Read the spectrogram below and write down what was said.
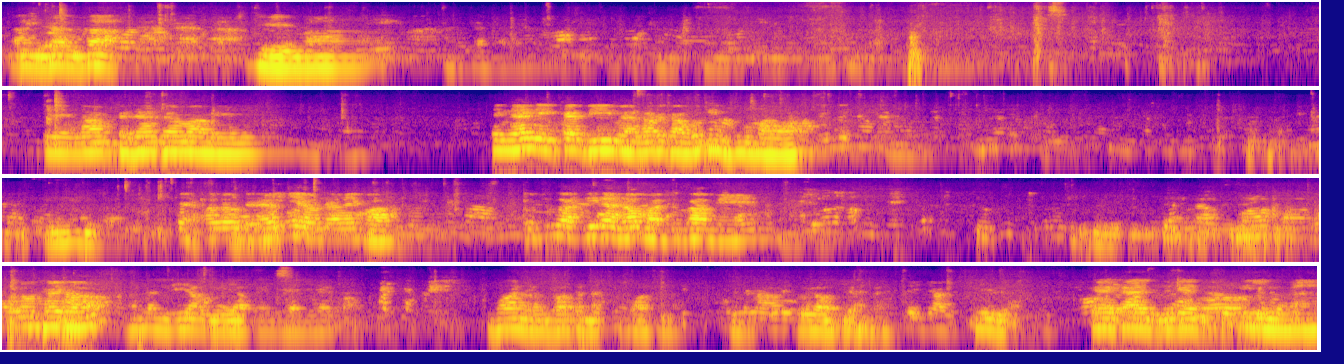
သံဃာတာဒီမာဒီနောက်ကရန်တမ်းပါမယ် သင်္ကန်းဒီကပ်ပြီးမှနောက်တစ်ခါဝိသုပူမှာပါအဲအလုံးတရံပြအောင်တန်းလိုက်ပါသူကပြီးတဲ့နောက်မှသူကမင်းအလုံးထိုင်ပါအဲ့ဒါလေးယောက်လေးယောက်ပဲရရဲပါဘာနဲ့ဘာကနဲ့ဘာကနဲ့ကိုရောက်ပြန်တယ်သိကြတယ်ဒီလိုကဲကဲဒီကဲဒီမာ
